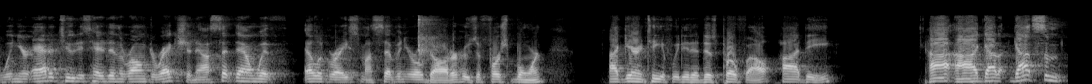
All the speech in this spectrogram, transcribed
When your attitude is headed in the wrong direction. Now, I sat down with Ella Grace, my seven year old daughter, who's a firstborn. I guarantee if we did a disc profile, hi D, I, I got got some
